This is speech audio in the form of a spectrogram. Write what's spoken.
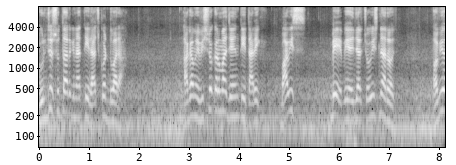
ગુર્જર સુતાર જ્ઞાતિ રાજકોટ દ્વારા આગામી વિશ્વકર્મા જયંતિ તારીખ બાવીસ બે બે હજાર ચોવીસના રોજ ભવ્ય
